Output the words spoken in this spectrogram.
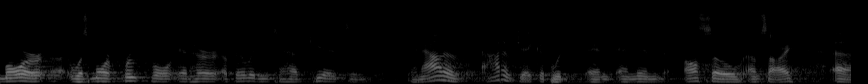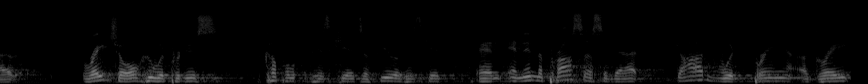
more uh, was more fruitful in her ability to have kids. And and out of out of Jacob would and and then also I'm sorry uh, Rachel who would produce a couple of his kids a few of his kids. And and in the process of that God would bring a great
